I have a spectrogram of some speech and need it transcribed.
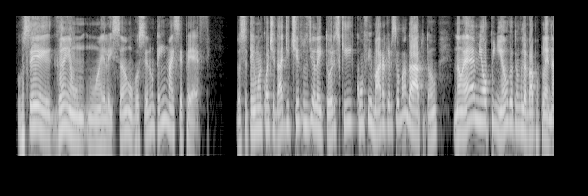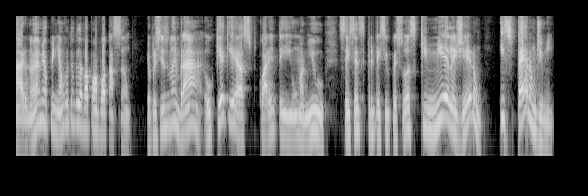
você ganha um, uma eleição, você não tem mais CPF. Você tem uma quantidade de títulos de eleitores que confirmaram aquele seu mandato. Então, não é a minha opinião que eu tenho que levar para o plenário, não é a minha opinião que eu tenho que levar para uma votação. Eu preciso lembrar o que que as 41.635 pessoas que me elegeram esperam de mim.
